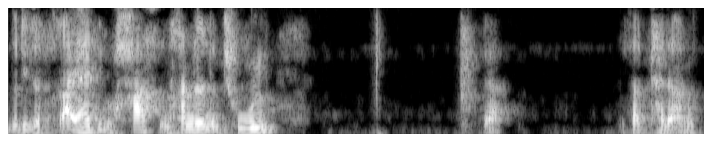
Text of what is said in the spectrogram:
so diese Freiheit, die du hast im Handeln, im Tun. Ja. Deshalb keine Angst.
